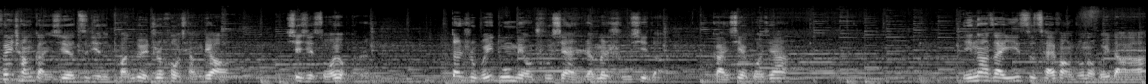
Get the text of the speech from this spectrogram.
非常感谢自己的团队之后，强调谢谢所有的人，但是唯独没有出现人们熟悉的感谢国家。林娜在一次采访中的回答。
